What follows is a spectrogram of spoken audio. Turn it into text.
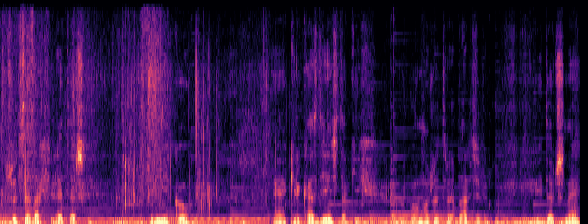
Wrzucę za chwilę też w filmiku e, kilka zdjęć takich, było może trochę bardziej wi- widoczny,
